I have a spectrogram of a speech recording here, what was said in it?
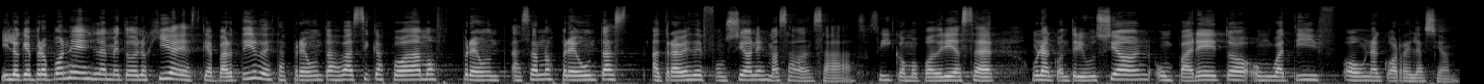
Y lo que propone es la metodología es que a partir de estas preguntas básicas podamos hacernos preguntas a través de funciones más avanzadas, ¿sí? como podría ser una contribución, un pareto, un what if o una correlación.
